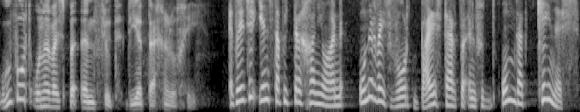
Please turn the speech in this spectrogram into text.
Hoe word onderwys beïnvloed deur tegnologie? Ek wil net so een stapie terug gaan Johan. Onderwys word baie sterk beïnvloed omdat kennis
